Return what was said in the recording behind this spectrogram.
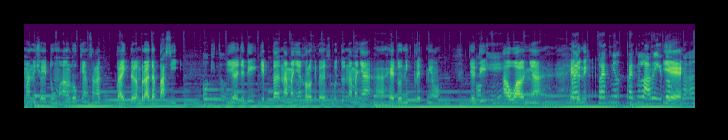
manusia itu makhluk yang sangat baik dalam beradaptasi Oh gitu. Iya, jadi kita namanya kalau kita sebut tuh namanya uh, hedonic treadmill. Jadi Oke. awalnya hedonic Treadmill treadmill lari itu. Iya. Heeh.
